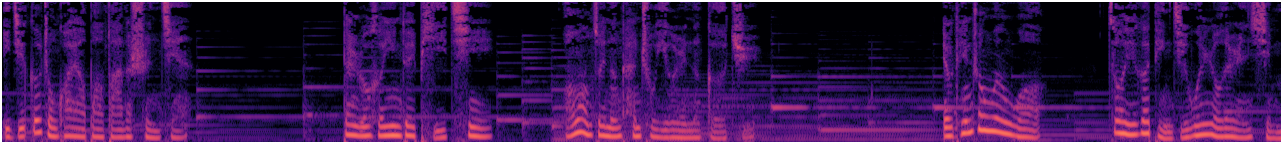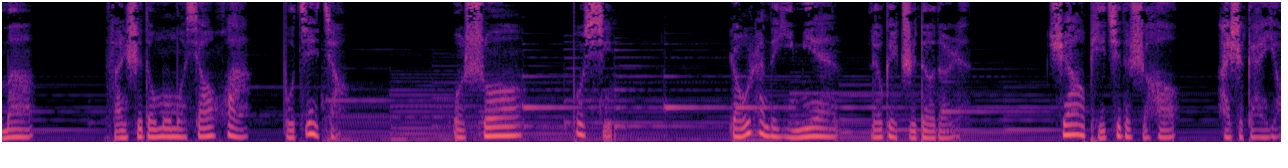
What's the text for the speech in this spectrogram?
以及各种快要爆发的瞬间。但如何应对脾气，往往最能看出一个人的格局。有听众问我，做一个顶级温柔的人行吗？凡事都默默消化，不计较。我说，不行。柔软的一面留给值得的人，需要脾气的时候还是该有。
